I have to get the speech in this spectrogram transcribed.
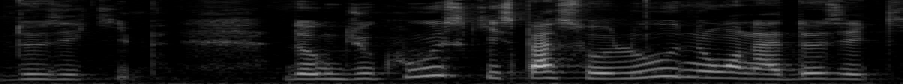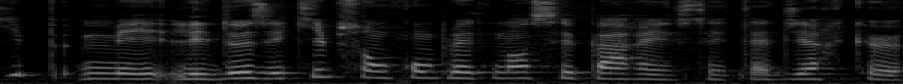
deux, équipes. Donc du coup, ce qui se passe au Loup, nous on a deux équipes, mais les deux équipes sont complètement séparées. C'est-à-dire que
